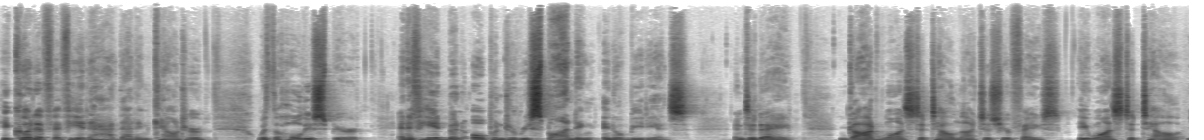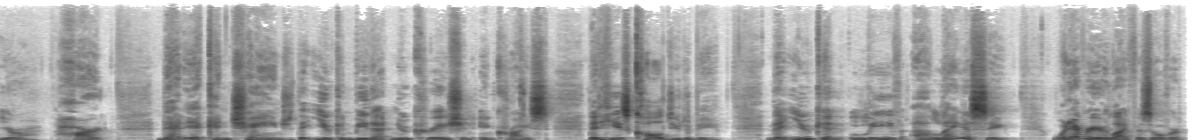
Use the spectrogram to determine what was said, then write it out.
He could have if he had had that encounter with the Holy Spirit and if he had been open to responding in obedience. And today, God wants to tell not just your face, He wants to tell your heart that it can change, that you can be that new creation in Christ, that He has called you to be, that you can leave a legacy whenever your life is over,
